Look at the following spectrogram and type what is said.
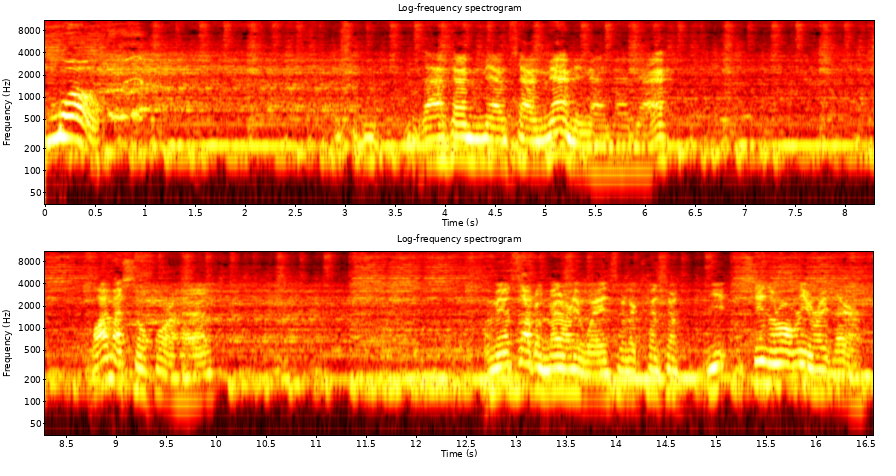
Whoa! Eh? Why am I so far ahead? I mean, it's not gonna matter anyway. It's gonna catch up. You, see, they're already right there.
